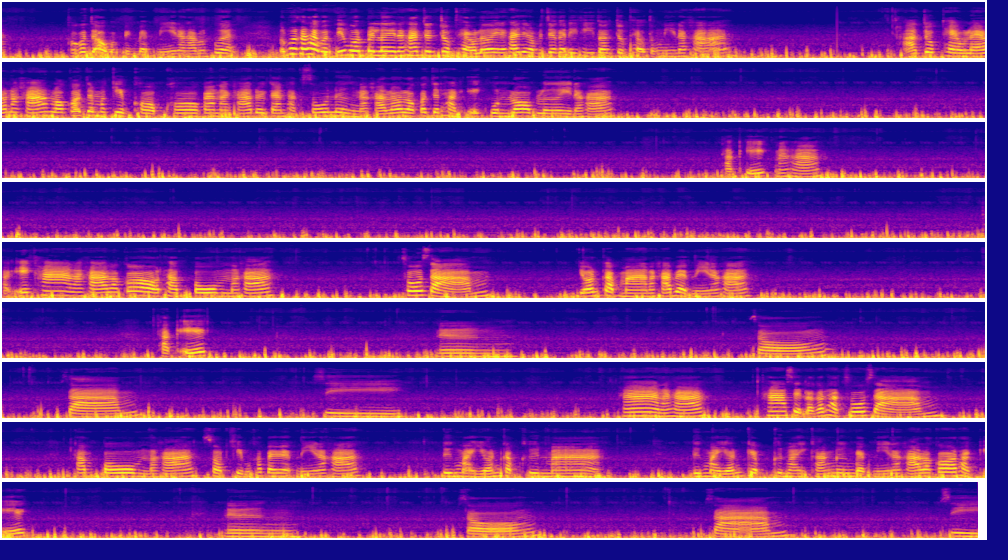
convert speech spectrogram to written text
เขาก็จะออกมาเป็นแบบนี้นะคะ เพื่อนๆเพื่อนๆก็ถักแบบนี้วนไปเลยนะคะ จนจบแถวเลยนะคะเดี๋ยวเราไปเจอกันอีกทีตอนจบแถวตรงนี้นะคะค่ะจบแถวแล้วนะคะ เราก็จะมาเก็บขอบคอกันนะคะ โดยการถักโซ่หนึ่งนะคะ แล้วเราก็จะถัก x วนรอบเลยนะคะ x นะคะ ถัก x 5นะคะ แล้วก็ทำปมนะคะ โซ่สามย้อนกลับมานะคะแบบนี้นะคะ ถัก x หนึ่ง สองสามสี่ห้านะคะห้าเสร็จแล้วก็ถักโซ่สามทำปมนะคะ สอดเข็มเข้าไปแบบนี้นะคะ ดึงไหมย้อนกลับคืนมา ดึงไหมย้อนเก็บคืนมาอีกครั้งหนึ่งแบบนี้นะคะ แล้วก็ถัก x หนึ่งสอง สามสี่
